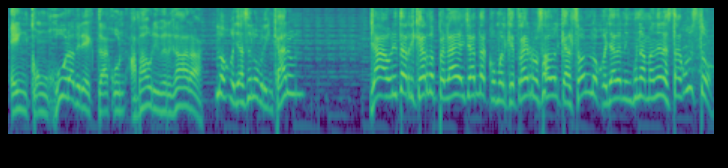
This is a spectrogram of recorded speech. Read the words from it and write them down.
en conjura directa con Amauri Vergara. Loco, ya se lo brincaron. Ya ahorita Ricardo Peláez ya anda como el que trae rosado el calzón, loco, ya de ninguna manera está a gusto.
